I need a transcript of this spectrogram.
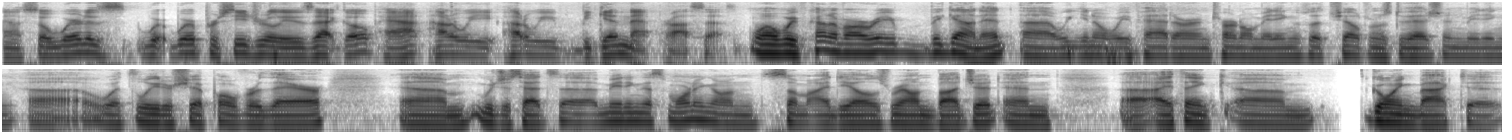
Yeah, so where does where, where, procedurally does that go, Pat? How do we how do we begin that process? Well, we've kind of already begun it. Uh, we you know we've had our internal meetings with Children's Division, meeting uh, with leadership over there, um, we just had a meeting this morning on some ideals around budget, and uh, I think um, going back to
